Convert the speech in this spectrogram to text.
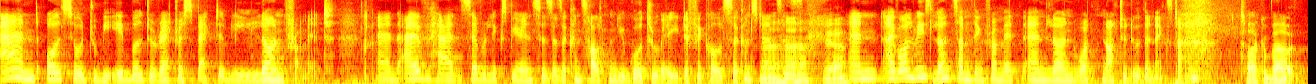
and also to be able to retrospectively learn from it. And I've had several experiences as a consultant. You go through very difficult circumstances. Uh-huh, yeah. And I've always learned something from it and learned what not to do the next time. Talk about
